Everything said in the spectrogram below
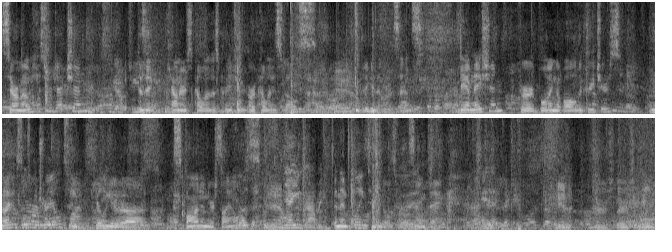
ceremonious rejection because it counters colorless creature or colorless spells. So Yeah. figure that made sense. Damnation for blowing up all the creatures. Night of Soul's Betrayal to kill your uh, spawn and your silence. Yeah, Yeah, you got me. And then Playing Tangles for the same thing. Hate it. yeah, there's, there's a game.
